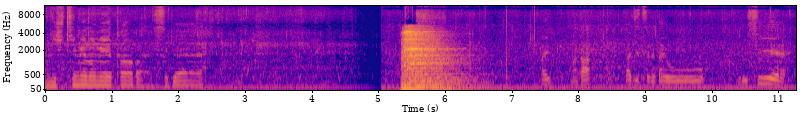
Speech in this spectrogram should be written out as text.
2匹目のメーターバイすげえはいまたアジ釣れたよ嬉しい。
